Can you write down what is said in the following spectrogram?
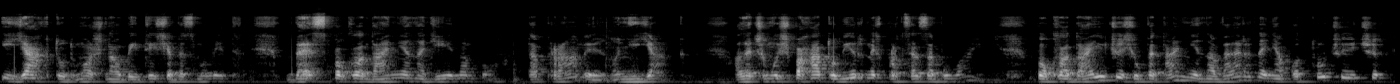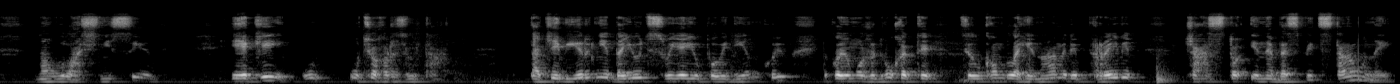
І як тут можна обійтися без молитви, без покладання надії на Бога? Та правильно, ніяк. Але чомусь багато вірних про це забувають, покладаючись у питанні навернення оточуючих на власні сили. І який у, у цього результат? Такі вірні дають своєю поведінкою, якою можуть рухати цілком благі наміри, привід, часто і небезпідставний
